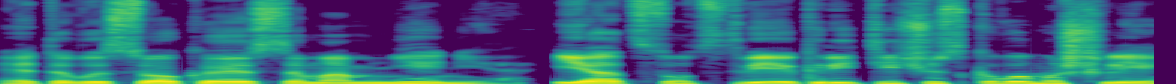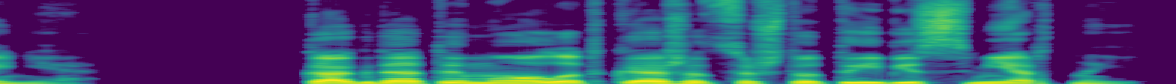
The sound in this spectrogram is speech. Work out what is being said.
Это высокое самомнение и отсутствие критического мышления. Когда ты молод, кажется, что ты бессмертный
